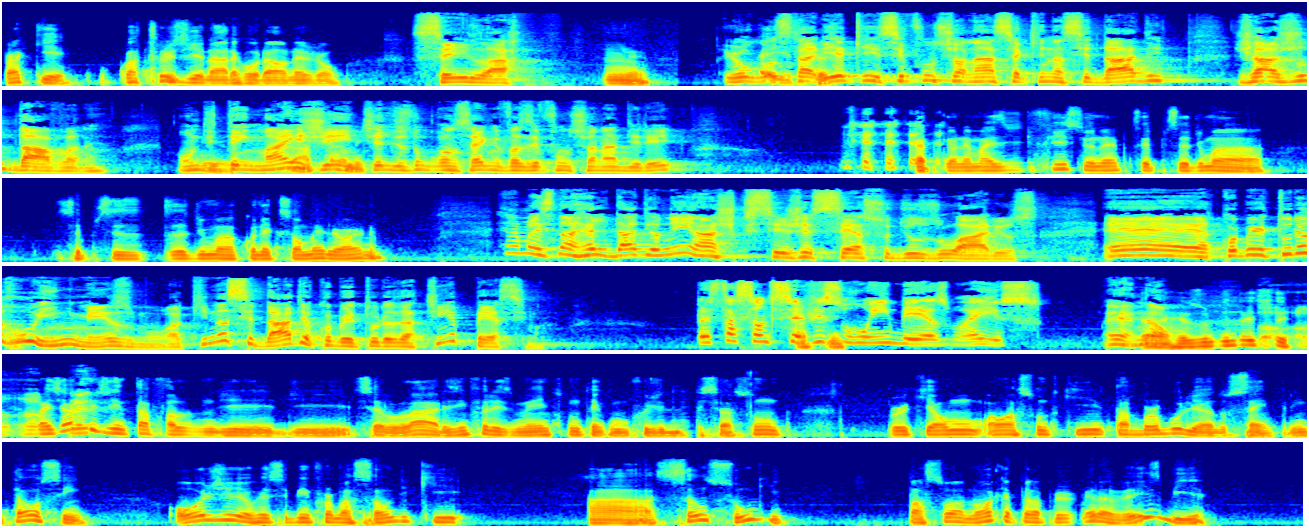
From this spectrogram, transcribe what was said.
Para quê? O 4G na área rural, né, João? Sei lá. Hum, é. Eu gostaria isso. que se funcionasse aqui na cidade, já ajudava, né? Onde Isso, tem mais exatamente. gente, eles não conseguem fazer funcionar direito. É porque é mais difícil, né? Porque você precisa de uma você precisa de uma conexão melhor, né? É, mas na realidade eu nem acho que seja excesso de usuários. É cobertura ruim mesmo. Aqui na cidade a cobertura da TIM é péssima. Prestação de serviço assim. ruim mesmo, é isso. É, não. É, resumindo é isso aí. Mas já que a gente tá falando de, de celulares, infelizmente não tem como fugir desse assunto, porque é um, é um assunto que tá borbulhando sempre. Então, assim, hoje eu recebi informação de que a Samsung passou a Nokia pela primeira vez, Bia.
